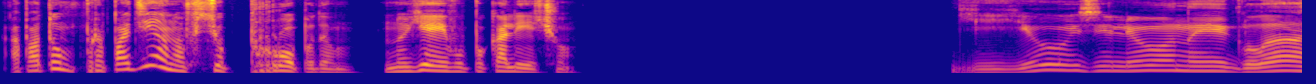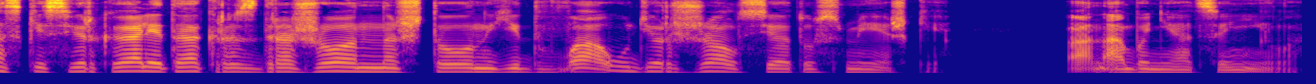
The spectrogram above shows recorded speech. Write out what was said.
А потом пропади оно все пропадом, но я его покалечу». Ее зеленые глазки сверкали так раздраженно, что он едва удержался от усмешки. Она бы не оценила.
